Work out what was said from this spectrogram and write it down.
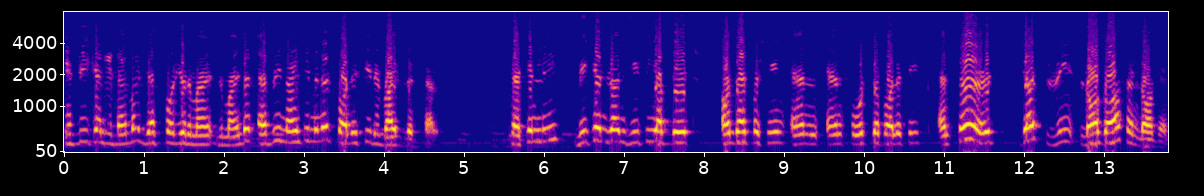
if we can remember, just for your remi reminder, every 90 minutes policy revives itself. Secondly, we can run GP update on that machine and, and force the policy. And third, just re log off and log in.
